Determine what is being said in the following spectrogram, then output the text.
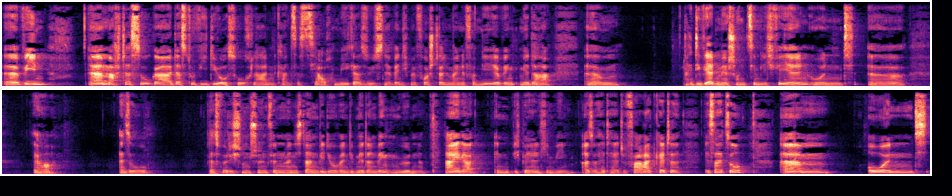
äh, Wien äh, macht das sogar, dass du Videos hochladen kannst. Das ist ja auch mega süß, ne? wenn ich mir vorstelle, meine Familie winkt mir da. Ähm, die werden mir schon ziemlich fehlen und äh, ja, also das würde ich schon schön finden, wenn ich da ein Video, wenn die mir dann winken würden. Ne? Ah, egal. ich bin ja nicht in Wien. Also hätte, hätte Fahrradkette. Ist halt so. Ähm, und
